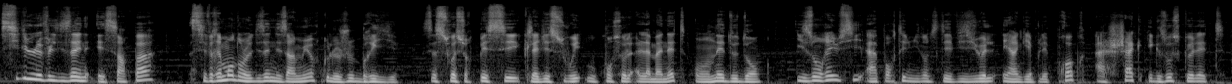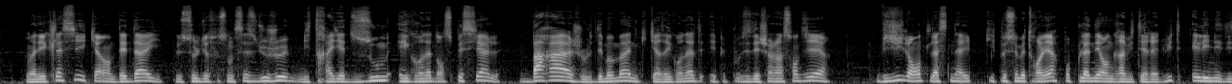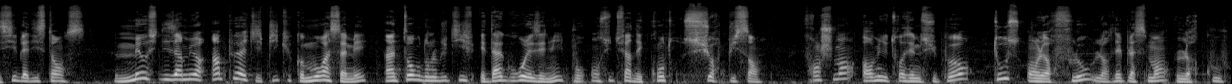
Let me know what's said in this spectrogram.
Si le level design est sympa, c'est vraiment dans le design des armures que le jeu brille. Que ce soit sur PC, clavier souris ou console à la manette, on est dedans. Ils ont réussi à apporter une identité visuelle et un gameplay propre à chaque exosquelette. On a des classiques, hein, Dead Eye, le Soldier 76 du jeu, mitraillette zoom et grenade en spécial. Barrage, le Demoman qui tire des grenades et peut poser des charges incendiaires. Vigilante, la snipe, qui peut se mettre en l'air pour planer en gravité réduite et éliminer des cibles à distance. Mais aussi des armures un peu atypiques comme Murasame, un tank dont l'objectif est d'aggro les ennemis pour ensuite faire des contres surpuissants. Franchement, hormis le troisième support, tous ont leur flow, leur déplacement, leur coup.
